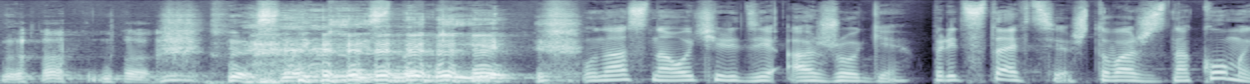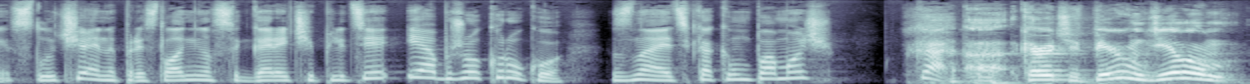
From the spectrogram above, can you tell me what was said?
но, но, с ноги, с ноги. У нас на очереди ожоги. Представьте, что ваш знакомый случайно прислонился к горячей плите и обжег руку. Знаете, как ему помочь? Как? А, короче, первым делом,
